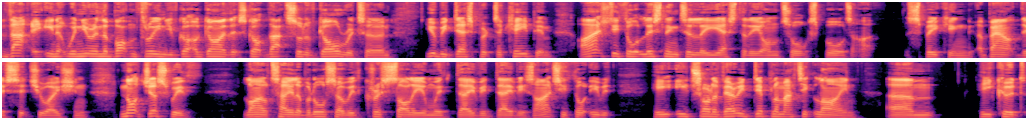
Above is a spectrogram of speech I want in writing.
That you know, when you're in the bottom three and you've got a guy that's got that sort of goal return, you'd be desperate to keep him. I actually thought listening to Lee yesterday on Talk Sport uh, speaking about this situation, not just with Lyle Taylor, but also with Chris Solly and with David Davis. I actually thought he he he trod a very diplomatic line. Um, he could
